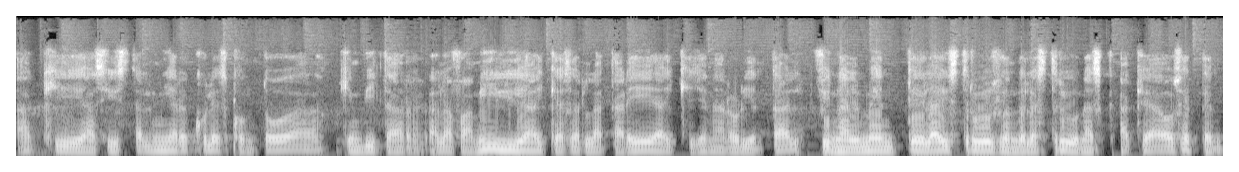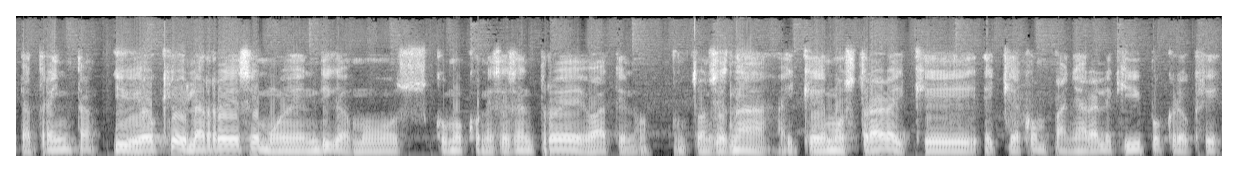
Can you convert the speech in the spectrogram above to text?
a que asista el miércoles con toda, que invitar a la familia, hay que hacer la tarea, hay que llenar Oriental. Finalmente la distribución de las tribunas ha quedado 70-30 y veo que hoy las redes se mueven, digamos, como con ese centro de debate, ¿no? Entonces nada, hay que demostrar, hay que, hay que acompañar al equipo, creo que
